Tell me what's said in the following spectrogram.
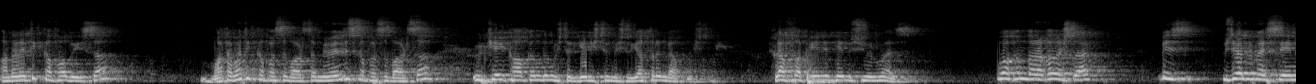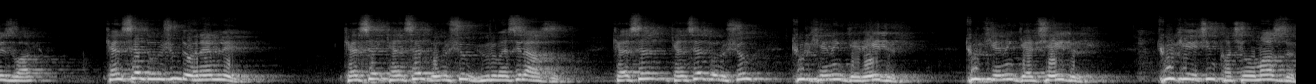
Analitik kafalıysa, matematik kafası varsa, mühendis kafası varsa ülkeyi kalkındırmıştır, geliştirmiştir, yatırım yapmıştır. Lafla peynir gemisi yürümez. Bu bakımdan arkadaşlar biz güzel bir mesleğimiz var. Kentsel dönüşüm de önemli. Kentsel, kentsel dönüşüm yürümesi lazım. Kentsel, kentsel dönüşüm Türkiye'nin gereğidir. Türkiye'nin gerçeğidir. Türkiye için kaçınılmazdır.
